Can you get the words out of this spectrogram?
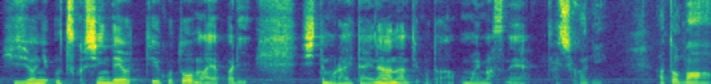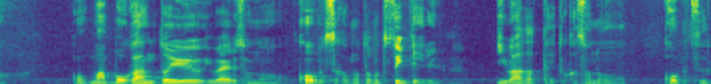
非常に美しいんだよっていうことを、まあ、やっぱり知ってもらいたいななんていうことは思いますね。確かに。あとまあこう、まあ、母岩といういわゆるその鉱物がもともとついている岩だったりとかその鉱物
